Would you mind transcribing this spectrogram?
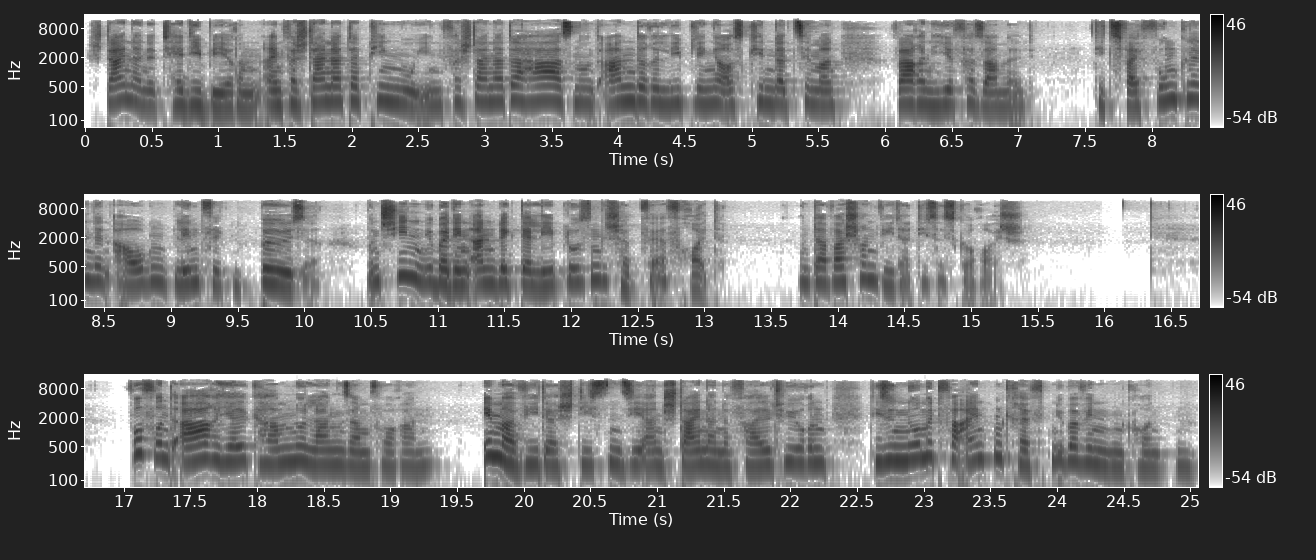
Steinerne Teddybären, ein versteinerter Pinguin, versteinerte Hasen und andere Lieblinge aus Kinderzimmern waren hier versammelt. Die zwei funkelnden Augen blinzelten böse und schienen über den Anblick der leblosen Geschöpfe erfreut. Und da war schon wieder dieses Geräusch. Wuff und Ariel kamen nur langsam voran. Immer wieder stießen sie an steinerne Falltüren, die sie nur mit vereinten Kräften überwinden konnten.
